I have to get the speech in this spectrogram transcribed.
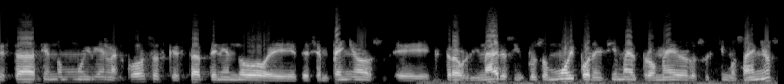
está haciendo muy bien las cosas, que está teniendo eh, desempeños eh, extraordinarios, incluso muy por encima del promedio de los últimos años,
